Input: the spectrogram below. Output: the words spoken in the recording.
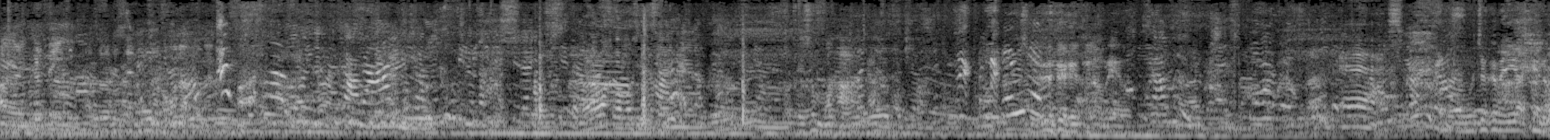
mucho que me digas que no.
